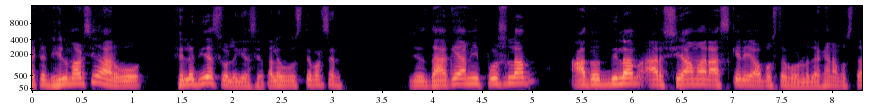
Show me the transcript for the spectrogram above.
একটা ঢিল মারছি আর ও ফেলে দিয়ে চলে গেছে। তাহলে বুঝতে পারছেন যে যাকে আমি পুষলাম, আদর দিলাম আর সে আমার আজকের এই অবস্থা করল। দেখেন অবস্থা।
